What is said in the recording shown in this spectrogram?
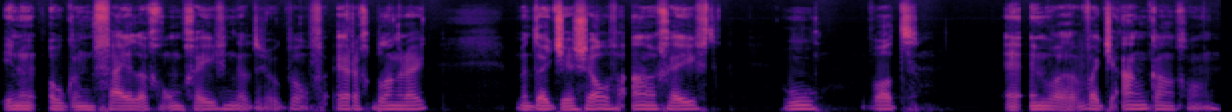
in een, ook een veilige omgeving, dat is ook wel erg belangrijk. Maar dat je zelf aangeeft hoe, wat en, en wat je aan kan gewoon.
